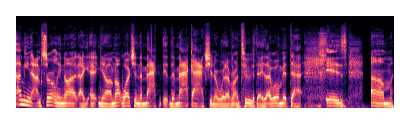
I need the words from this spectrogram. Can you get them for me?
I mean, I'm certainly not. I, you know, I'm not watching the Mac the Mac action or whatever on Tuesdays. I will admit that is. Um,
